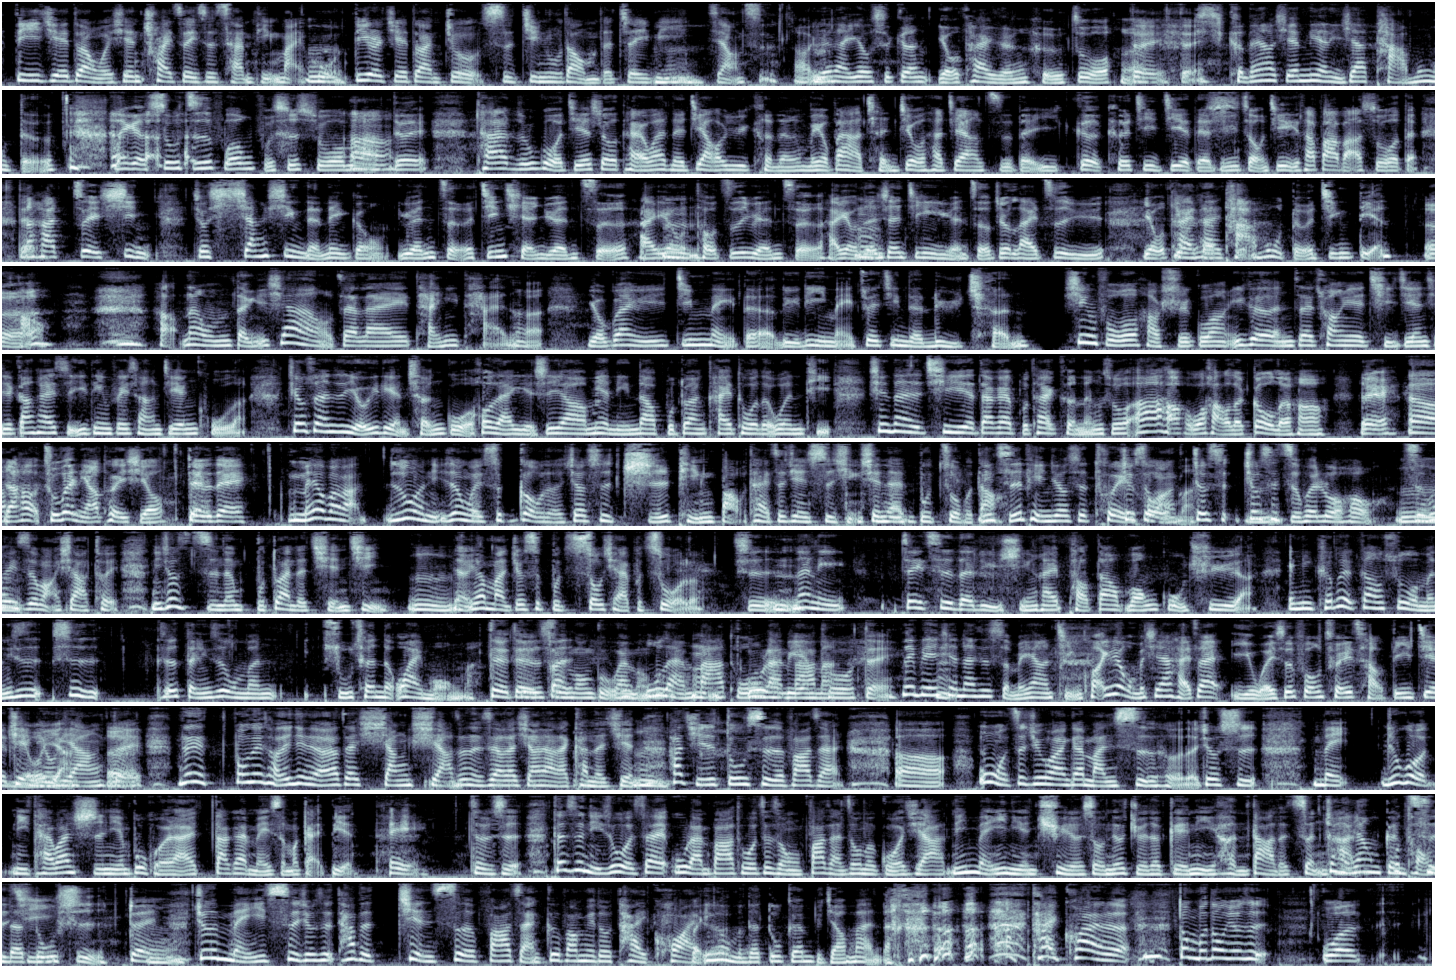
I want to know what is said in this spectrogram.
第一阶段我先踹这一次产品买货，第二阶段就是进入到我们的 JV 这样子。啊，原来又是跟犹太人合作，对对，可能要先念一下塔木德，那个苏之峰不是说嘛，对。他如果接受台湾的教育，可能没有办法成就他这样子的。一个科技界的女总经理，他爸爸说的，那他最信就相信的那种原则，金钱原则，还有投资原则，还有人生经营原则，就来自于犹太的塔木德经典。好，好，那我们等一下，我再来谈一谈啊，有关于精美的吕丽美最近的旅程。幸福好时光，一个人在创业期间，其实刚开始一定非常艰苦了。就算是有一点成果，后来也是要面临到不断开拓的问题。现在的企业大概不太可能说啊，好，我好了，够了哈。对，然后除非你要退休，对不对？没有办法，如果你认为是够的，就是持平保态这件事情，现在不做不到。你持平就是退就是往，就是就是只会落后，只会一直往下退，你就只能不断的前进。嗯，要么就是不收起来不做了。是，那你这次的旅行还跑到蒙古去啊？哎，你可不可以告诉我们，你是是？就等于是我们俗称的外蒙嘛，对对，是蒙古外蒙乌兰巴托乌兰巴托，对，那边现在是什么样情况？因为我们现在还在以为是风吹草低见牛羊，对，那个风吹草低见牛羊要在乡下，真的是要在乡下来看得见。它其实都市的发展，呃，问我这句话应该蛮适合的，就是每如果你台湾十年不回来，大概没什么改变，哎。是不是？但是你如果在乌兰巴托这种发展中的国家，你每一年去的时候，你就觉得给你很大的震撼，就好像不同的都市。对，就是每一次，就是它的建设发展各方面都太快了。因为我们的都根比较慢的，太快了，动不动就是我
